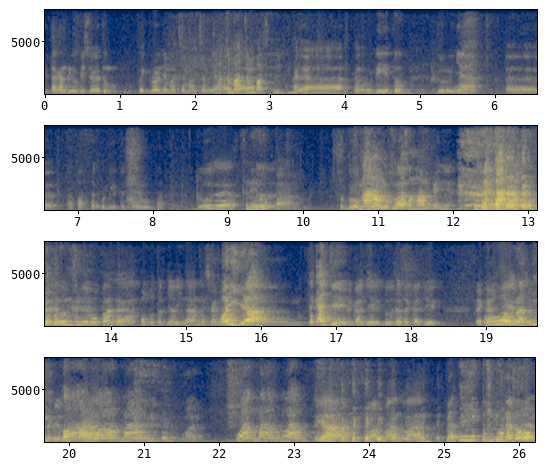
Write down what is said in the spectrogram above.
kita kan di visual itu backgroundnya macam-macam ya. Macam-macam pasti. kayak Kang Rudi itu dulunya eh, apa Kang Rudi itu? Saya lupa. Dulu saya seni eh, rupa? sebelum senam seni rupa. suka senam kayaknya. Sebelum seni rupa saya komputer jaringan SMA oh iya. TKJ TKJ dulu saya TKJ TKJ oh masuk berarti seni rupa. lan man gitu. One man lan iya wan man lan berarti ngitung juga ya, dong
